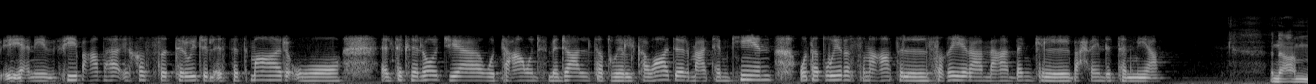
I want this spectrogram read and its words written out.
يعني في بعضها يخص ترويج الاستثمار والتكنولوجيا والتعاون في مجال تطوير الكوادر مع تمكين وتطوير الصناعات الصغيرة مع بنك البحرين للتنمية. نعم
